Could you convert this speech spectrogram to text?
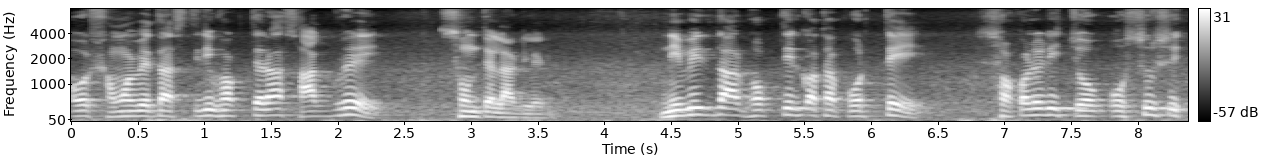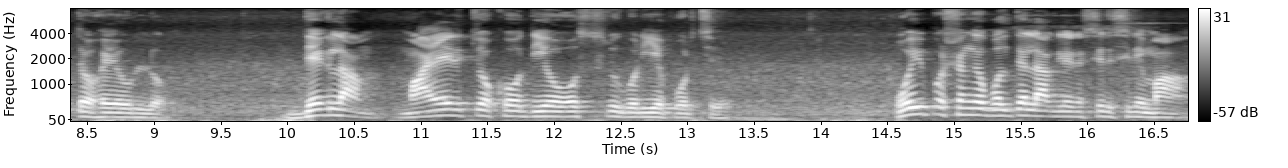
ও সমবেতা স্ত্রী ভক্তেরা সাগ্রহে শুনতে লাগলেন। নিবেদিতার ভক্তির কথা পড়তে সকলেরই চোখ অশ্রুসিক্ত হয়ে উঠল। দেখলাম মায়ের চোখও দিয়ে অশ্রু গড়িয়ে পড়ছে। ওই প্রসঙ্গে বলতে লাগলেন, শ্রী শ্রী মা,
